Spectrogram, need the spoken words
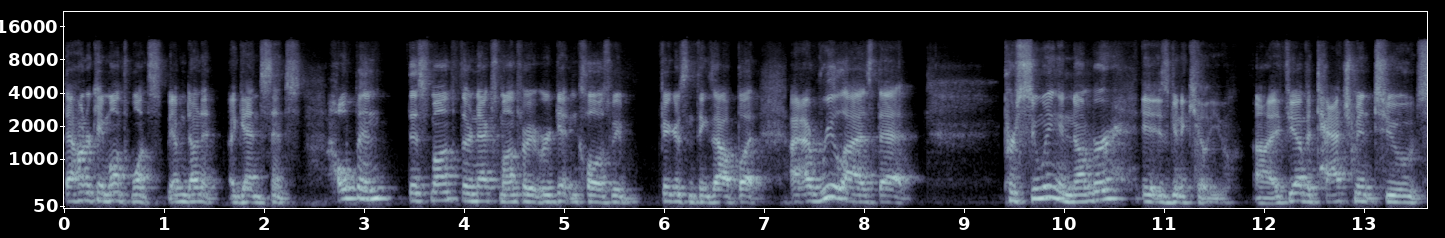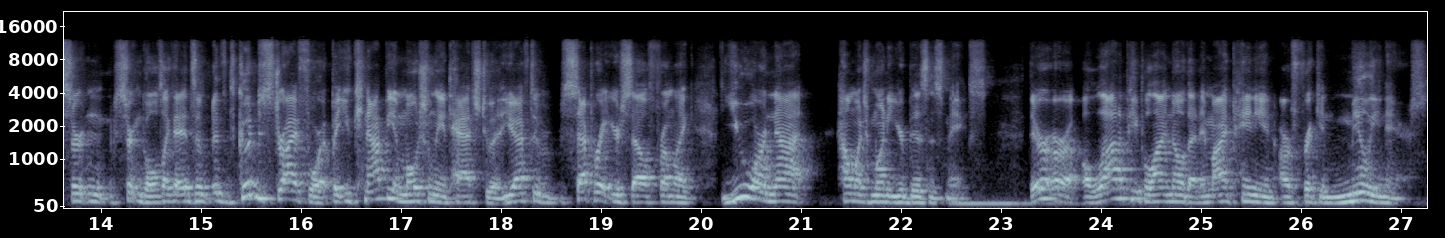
that 100K month once. We haven't done it again since. Hoping this month or next month, we're, we're getting close. We figured some things out. But I, I realized that pursuing a number is going to kill you. Uh, if you have attachment to certain certain goals like that, it's a, it's good to strive for it, but you cannot be emotionally attached to it. You have to separate yourself from like you are not how much money your business makes. There are a lot of people I know that, in my opinion, are freaking millionaires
